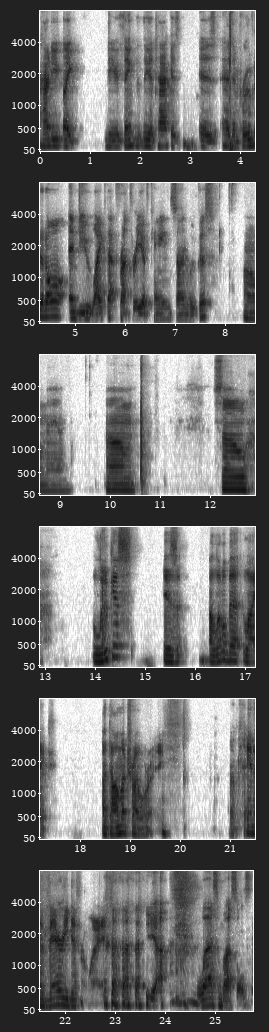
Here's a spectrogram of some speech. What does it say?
how do you like? Do you think that the attack is is has improved at all? And do you like that front three of Kane, Son, Lucas? Oh man. Um so Lucas is a little bit like Adama Traore Okay. in a very different way. yeah. Less muscles.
